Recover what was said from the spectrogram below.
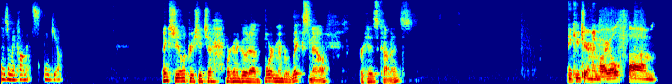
Those are my comments. Thank you. Thanks, Sheila. Appreciate you. We're going to go to board member Wicks now for his comments. Thank you, Chairman Weigel. Um,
